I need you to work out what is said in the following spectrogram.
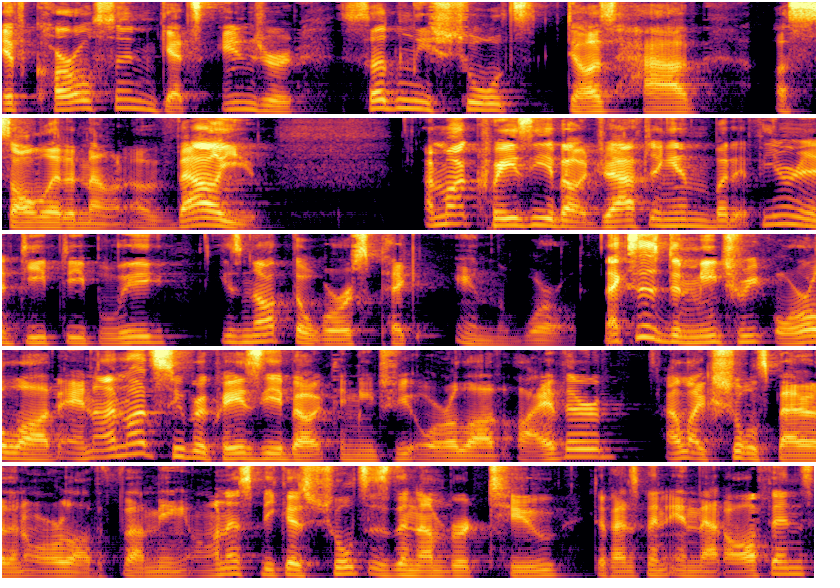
If Carlson gets injured, suddenly Schultz does have a solid amount of value. I'm not crazy about drafting him, but if you're in a deep, deep league, he's not the worst pick in the world. Next is Dmitry Orlov, and I'm not super crazy about Dmitry Orlov either. I like Schultz better than Orlov, if I'm being honest, because Schultz is the number two defenseman in that offense,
